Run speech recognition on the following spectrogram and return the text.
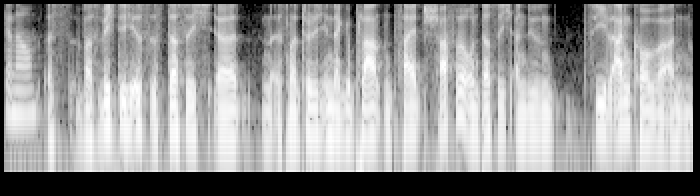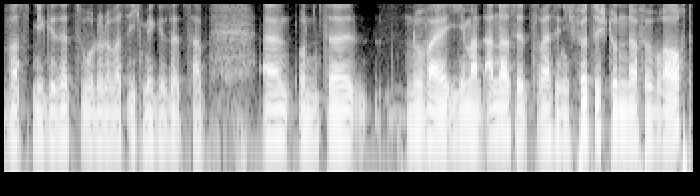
Genau. Es, was wichtig ist, ist, dass ich äh, es natürlich in der geplanten Zeit schaffe und dass ich an diesem Ziel ankomme, an was mir gesetzt wurde oder was ich mir gesetzt habe. Ähm, und äh, nur weil jemand anders jetzt, weiß ich nicht, 40 Stunden dafür braucht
